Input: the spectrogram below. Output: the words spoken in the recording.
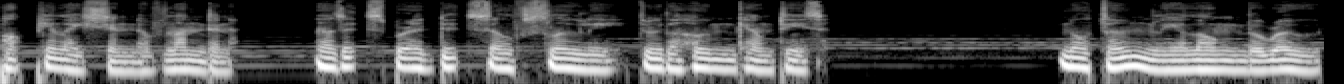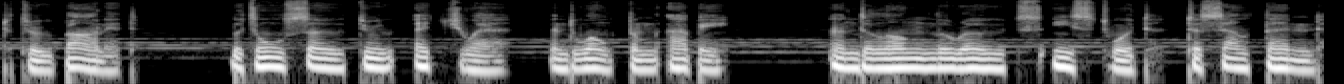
population of London as it spread itself slowly through the home counties. Not only along the road through Barnet, but also through Edgware and Waltham Abbey, and along the roads eastward to Southend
